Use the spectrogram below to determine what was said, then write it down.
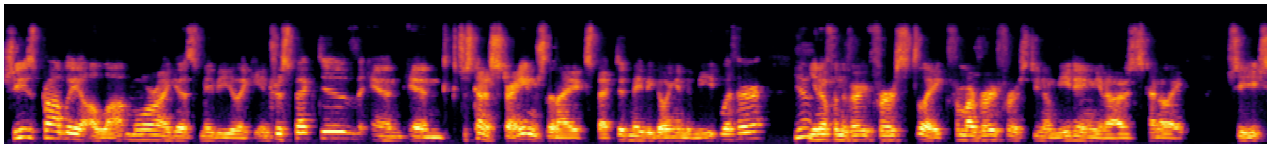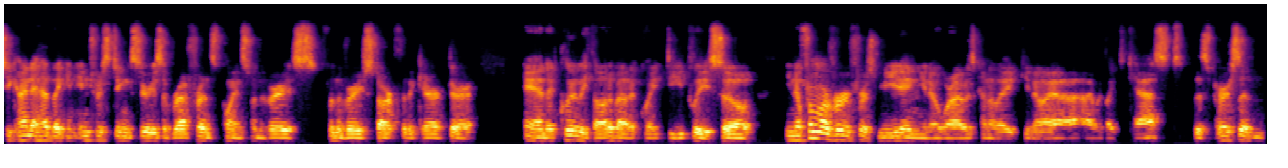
she's probably a lot more i guess maybe like introspective and and just kind of strange than i expected maybe going in to meet with her yeah. you know from the very first like from our very first you know meeting you know i was just kind of like she she kind of had like an interesting series of reference points from the various from the very start for the character and i clearly thought about it quite deeply so you know from our very first meeting you know where i was kind of like you know I, I would like to cast this person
